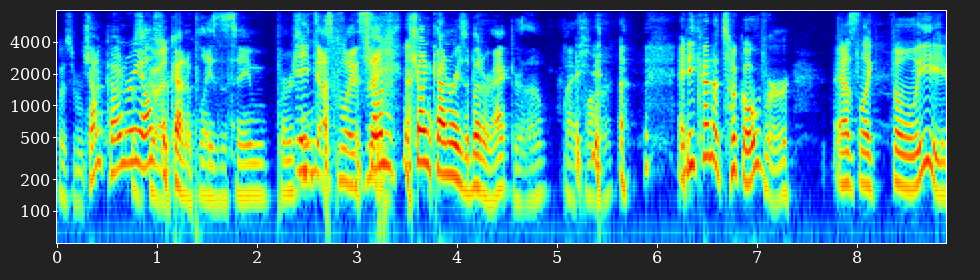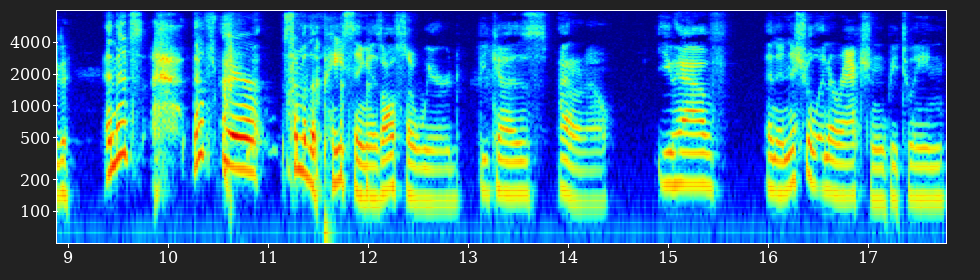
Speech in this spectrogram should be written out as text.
was. Sean Connery Was also good. kind of plays the same person. He does play the Sean, same. Sean Connery's a better actor though, by far. and he kind of took over as like the lead. And that's that's where some of the pacing is also weird because I don't know. You have an initial interaction between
